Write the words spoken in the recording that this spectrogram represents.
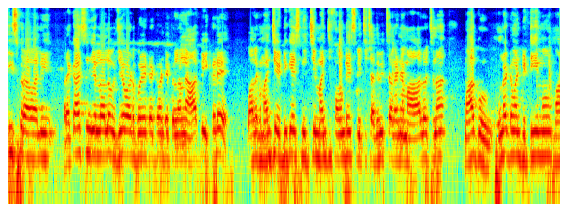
తీసుకురావాలి. ప్రకాశం జిల్లాలో విజయవాడ పోయేటటువంటి పిల్లల్ని ఆపి ఇక్కడే వాళ్ళకి మంచి ఎడ్యుకేషన్ ఇచ్చి మంచి ఫౌండేషన్ ఇచ్చి చదివించాలనే మా ఆలోచన. మాకు ఉన్నటువంటి టీము మా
